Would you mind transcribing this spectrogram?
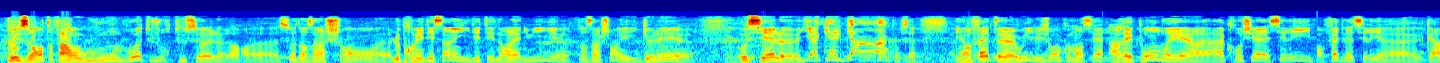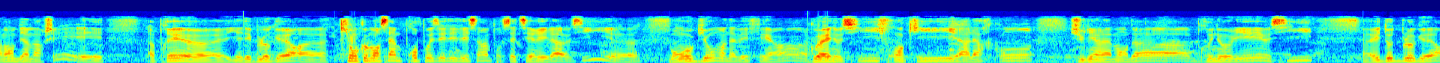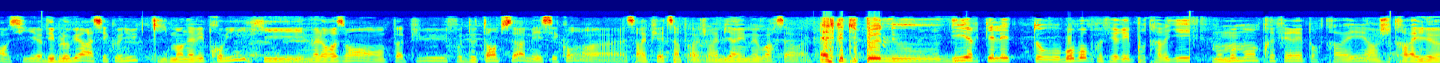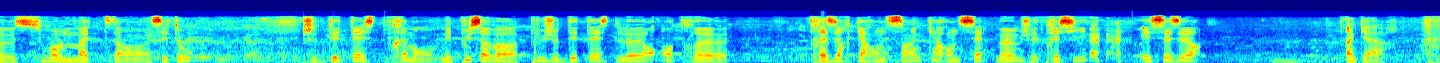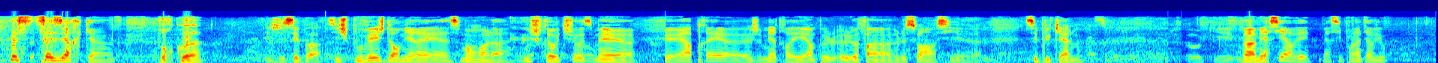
pesante, enfin où on le voit toujours tout seul. Alors euh, soit dans un champ. Euh, le premier dessin, il était dans la nuit, euh, dans un champ et il gueulait au ciel, il y a quelqu'un comme ça. Et en fait, oui, les gens ont commencé à répondre et à accrocher à la série. En fait, la série a carrément bien marché. Et après, il y a des blogueurs qui ont commencé à me proposer des dessins pour cette série-là aussi. bon, Obion m'en avait fait un, Gwen aussi, Francky, Alarcon, Julien Lamanda, Bruno Ollier aussi, et d'autres blogueurs aussi, des blogueurs assez connus qui m'en avaient promis, qui malheureusement n'ont pas pu, faute de temps, tout ça, mais c'est con, euh, ça aurait pu être sympa. J'aurais bien aimé voir ça. Ouais. Est-ce que tu peux nous dire quel est ton moment préféré pour travailler? Mon moment préféré pour travailler, alors je travaille euh, souvent le matin assez tôt. Je déteste vraiment, mais plus ça va, plus je déteste l'heure entre 13h45, euh, 47 même, je vais être précis, et 16h un quart. 16h15. Pourquoi? Je sais pas. Si je pouvais, je dormirais à ce moment-là, ou je ferais autre chose. Mais euh, après, euh, j'aime bien travailler un peu, le, enfin le soir aussi. Euh, c'est plus calme. Ok. Bah merci Hervé, merci pour l'interview.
